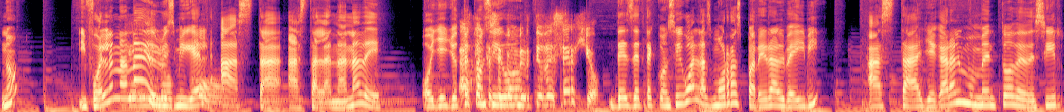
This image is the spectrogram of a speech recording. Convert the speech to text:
¿no? Y fue la nana de Luis Miguel hasta, hasta la nana de, oye, yo te consigo. se convirtió de Sergio. Desde te consigo a las morras para ir al baby hasta llegar al momento de decir,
